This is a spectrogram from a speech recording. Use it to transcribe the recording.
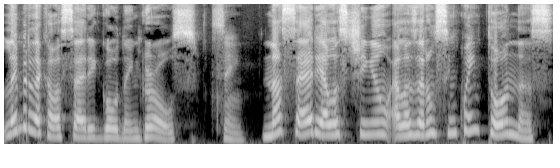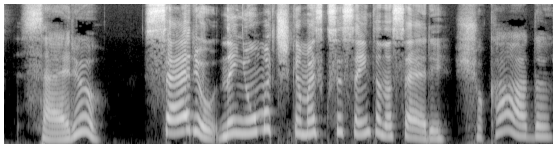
Lembra daquela série Golden Girls? Sim. Na série, elas tinham. Elas eram cinquentonas. Sério? Sério, nenhuma tinha mais que 60 na série. Chocada.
